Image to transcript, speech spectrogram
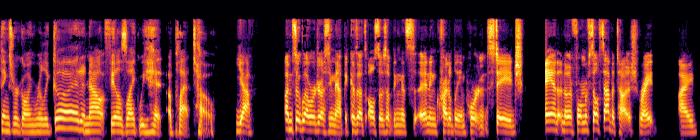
things were going really good and now it feels like we hit a plateau? Yeah. I'm so glad we're addressing that because that's also something that's an incredibly important stage and another form of self sabotage, right? I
